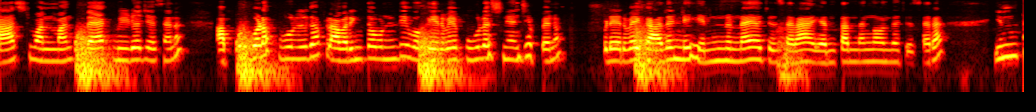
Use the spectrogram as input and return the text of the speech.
last one month back video చేశాను. అప్పుడు కూడా ఫుల్గా ఫ్లవరింగ్తో ఉంది ఒక ఇరవై పువ్వులు వచ్చినాయి అని చెప్పాను. ఇప్పుడు ఇరవై కాదండి ఎన్ని ఉన్నాయో చూసారా? ఎంత అందంగా ఉందో చూసారా? ఇంత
